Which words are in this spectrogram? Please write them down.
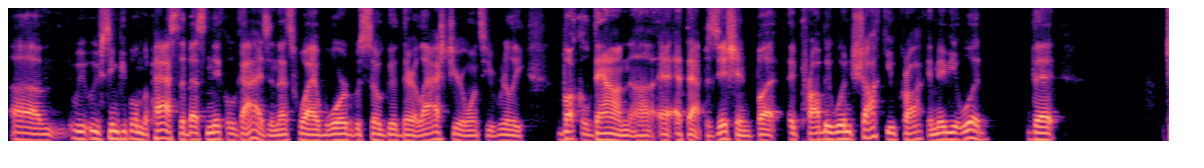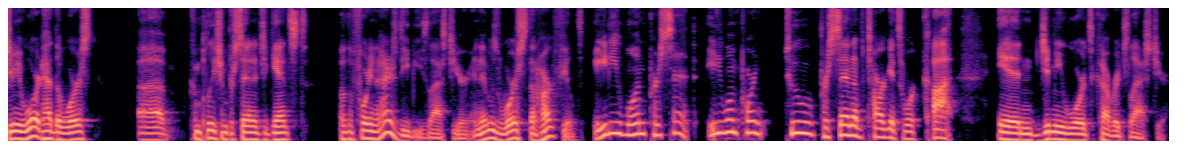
um, we, have seen people in the past, the best nickel guys, and that's why Ward was so good there last year once he really buckled down uh, at, at, that position. But it probably wouldn't shock you, Croc, and maybe it would, that Jimmy Ward had the worst uh, completion percentage against of the 49ers DBs last year, and it was worse than Hartfield's 81%. 81.2% of targets were caught in Jimmy Ward's coverage last year.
